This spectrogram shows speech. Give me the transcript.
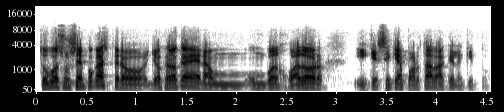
tuvo sus épocas, pero yo creo que era un, buen jugador y que sí que aportaba a aquel equipo.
